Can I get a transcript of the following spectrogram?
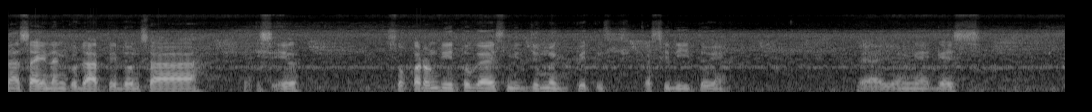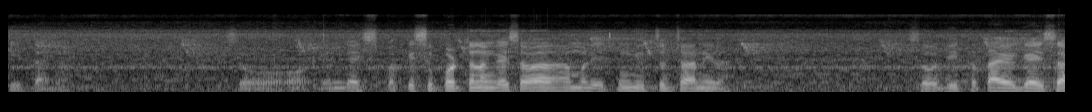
na-assignan ko dati doon sa SL. So karon dito guys, medyo magpit kasi dito eh. Kaya yun nga guys, kita nyo. So, yun guys, paki-support na lang guys sa maliit kong YouTube channel. ah. So dito tayo guys sa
